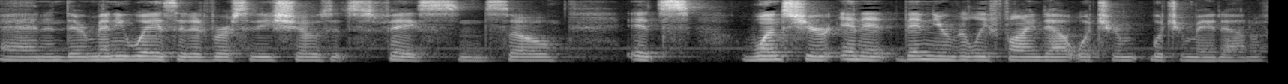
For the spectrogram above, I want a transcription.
And there are many ways that adversity shows its face. And so it's once you're in it, then you really find out what you're what you're made out of.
